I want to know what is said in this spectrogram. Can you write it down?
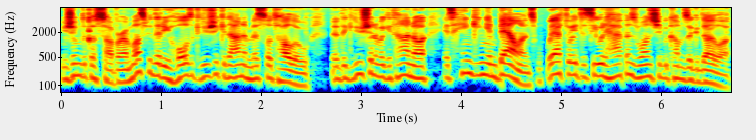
Mishum de it must be that he holds Kedusha Ketana That the Kedusha of a Ketana is hanging in balance. We have to wait to see what happens once she becomes a Gedala.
